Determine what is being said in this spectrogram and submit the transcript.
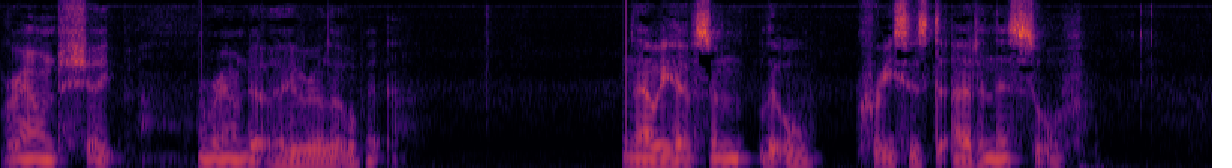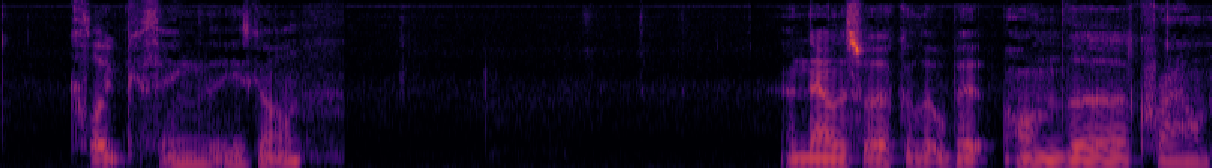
round shape. Round it over a little bit. Now we have some little creases to add in this sort of cloak thing that he's got on. And now let's work a little bit on the crown.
